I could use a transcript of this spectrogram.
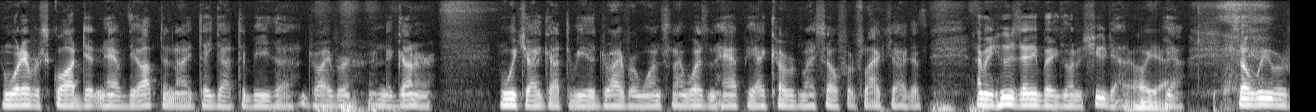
And whatever squad didn't have the optonite, they got to be the driver and the gunner, which I got to be the driver once, and I wasn't happy. I covered myself with flak jackets. I mean, who's anybody going to shoot at? Oh, yeah. Yeah. So we were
